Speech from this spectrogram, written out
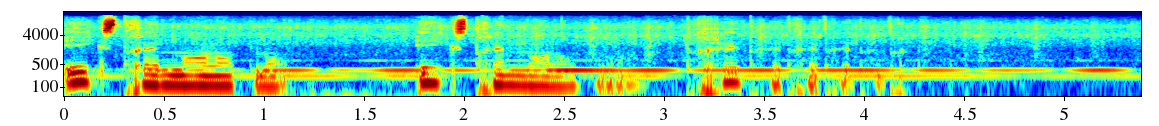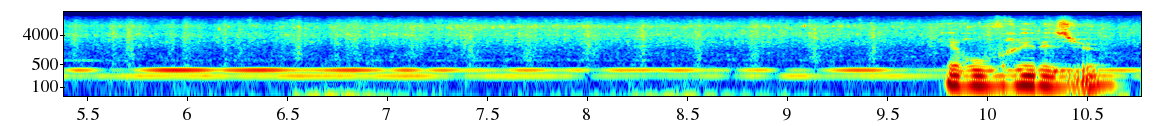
extrêmement lentement, extrêmement lentement, très très très très très très. Et rouvrez les yeux.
